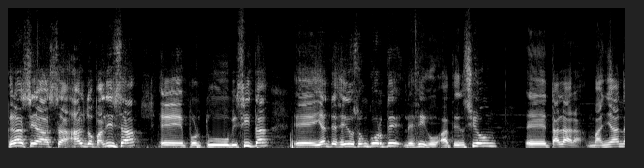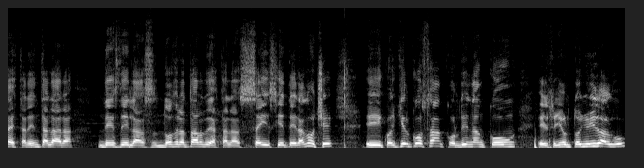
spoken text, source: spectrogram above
gracias Aldo Paliza eh, por tu visita. Eh, y antes de irnos a un corte, les digo, atención Talara, mañana estaré en Talara desde las 2 de la tarde hasta las 6, 7 de la noche y cualquier cosa coordinan con el señor Toño Hidalgo.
